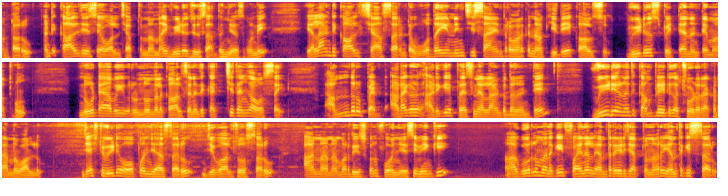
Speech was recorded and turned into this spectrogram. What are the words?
అంటారు. అంటే కాల్ చేసే వాళ్ళు చెప్తున్నా ఈ వీడియో చూసి అర్థం చేసుకోండి. ఎలాంటి కాల్స్ చేస్తారంటే ఉదయం నుంచి సాయంత్రం వరకు నాకు ఇదే కాల్స్. వీడియోస్ పెట్టానంటే మాత్రం నూట యాభై రెండు వందల కాల్స్ అనేది ఖచ్చితంగా వస్తాయి. అందరూ పెట్ అడగ అడిగే ప్రశ్న ఎలా ఉంటుందనంటే వీడియో అనేది కంప్లీట్గా చూడరు అక్కడ అన్నవాళ్ళు జస్ట్ వీడియో ఓపెన్ చేస్తారు జీవాలు చూస్తారు. ఆ నా నెంబర్ తీసుకొని ఫోన్ చేసి వెంకి ఆ గొర్రెలు మనకి ఫైనల్ ఎంత రేట్ చెప్తున్నారు? ఎంతకి ఇస్తారు?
